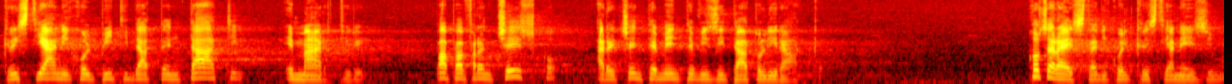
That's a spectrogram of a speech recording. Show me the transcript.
cristiani colpiti da attentati e martiri. Papa Francesco ha recentemente visitato l'Iraq. Cosa resta di quel cristianesimo?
